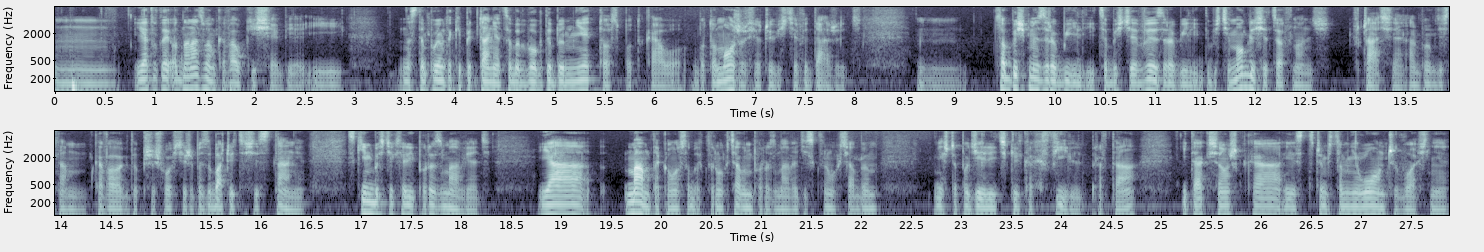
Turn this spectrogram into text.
Mm, ja tutaj odnalazłem kawałki siebie i następują takie pytania, co by było, gdyby mnie to spotkało, bo to może się oczywiście wydarzyć. Mm, co byśmy zrobili, co byście wy zrobili, gdybyście mogli się cofnąć w czasie albo gdzieś tam kawałek do przyszłości, żeby zobaczyć, co się stanie, z kim byście chcieli porozmawiać. Ja mam taką osobę, z którą chciałbym porozmawiać i z którą chciałbym jeszcze podzielić kilka chwil, prawda? I ta książka jest czymś, co mnie łączy właśnie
